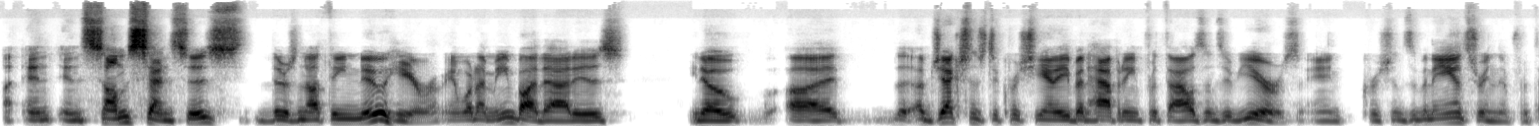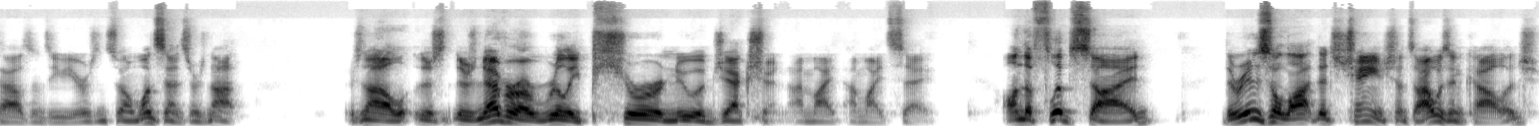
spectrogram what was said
uh, in, in some senses, there's nothing new here. And what I mean by that is, you know, uh, the objections to Christianity have been happening for thousands of years, and Christians have been answering them for thousands of years. And so, in one sense, there's not, there's not, a, there's, there's never a really pure new objection. I might, I might say. On the flip side, there is a lot that's changed since I was in college.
